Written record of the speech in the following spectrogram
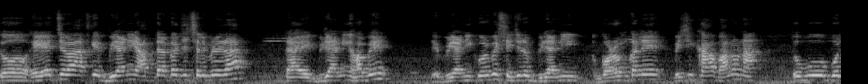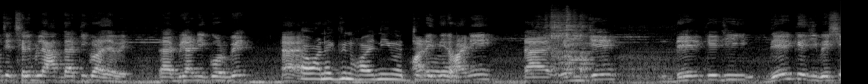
তো এ হচ্ছে আজকে বিরিয়ানির আবদার করছে ছেলেপেলেরা। তাই বিরিয়ানি হবে বিরিয়ানি করবে। সেই জন্য বিরিয়ানি গরমকালে বেশি খাওয়া ভালো না। তবু বলছে ছেলেপেলে আবদার কি করা যাবে? বিরিয়ানি করবে হ্যাঁ। অনেকদিন হয়নি অনেকদিন হয়নি। তা এই যে দেড় কেজি দেড় কেজি বেশি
